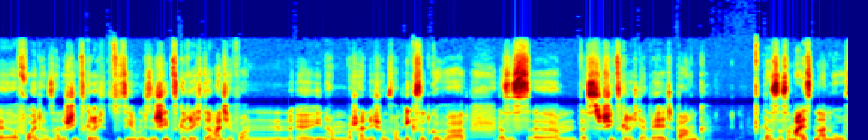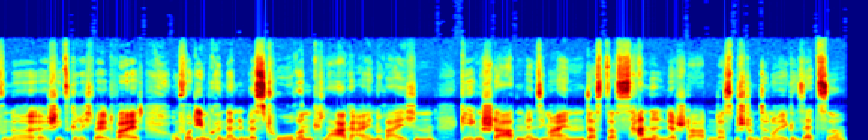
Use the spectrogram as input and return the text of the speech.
äh, vor internationale Schiedsgerichte zu ziehen. Und diese Schiedsgerichte, manche von äh, Ihnen haben wahrscheinlich schon vom ICSID gehört, das ist ähm, das Schiedsgericht der Weltbank. Das ist das am meisten angerufene äh, Schiedsgericht weltweit. Und vor dem können dann Investoren Klage einreichen gegen Staaten, wenn sie meinen, dass das Handeln der Staaten, dass bestimmte neue Gesetze,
